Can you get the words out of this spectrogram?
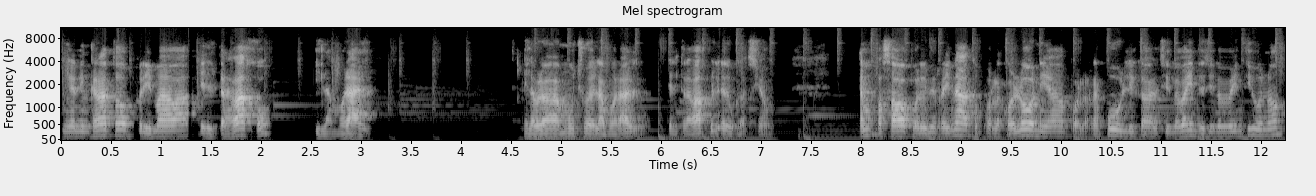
en el incanato primaba el trabajo y la moral. Él hablaba mucho de la moral, el trabajo y la educación hemos pasado por el virreinato, por la colonia, por la república, el siglo XX, el siglo XXI,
